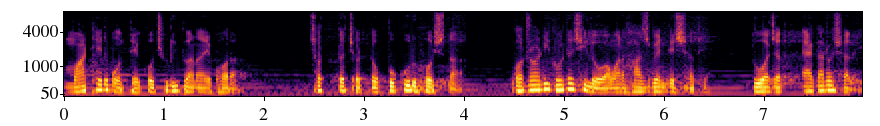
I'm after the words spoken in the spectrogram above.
মাঠের মধ্যে কচুরিপানায় ভরা ছোট্ট ছোট্ট পুকুর হোসনা। ঘটনাটি ঘটেছিল আমার হাজবেন্ডের সাথে দু হাজার এগারো সালে।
